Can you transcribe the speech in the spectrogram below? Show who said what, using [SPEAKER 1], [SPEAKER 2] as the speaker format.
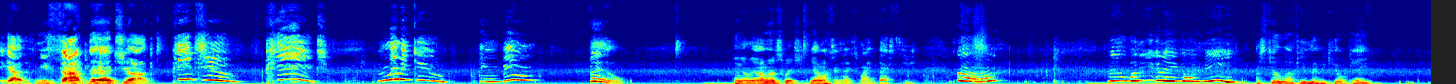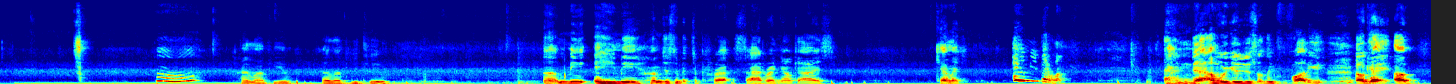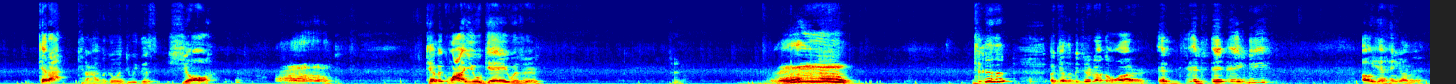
[SPEAKER 1] Hey guys, it's me, Sonic the Hedgehog. Pichu! Peach! Mimikyu! Bing bing! Boo! Hang on, man, I'm gonna switch. Yeah, I want to sit next to my bestie. Aww. Boo, when are you gonna hang out with me? I still love you, Mimikyu, okay? Aww. I love you. I love you too. Uh, me, Amy. I'm just a bit depressed, sad right now, guys. Kamek, Amy Bella. And now we're gonna do something funny. Okay, um, can I, can I have a go at doing this? Sure. Kamek, why are you a gay wizard? okay, let me turn on the water. And, and, and Amy? Oh yeah, hang on a minute.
